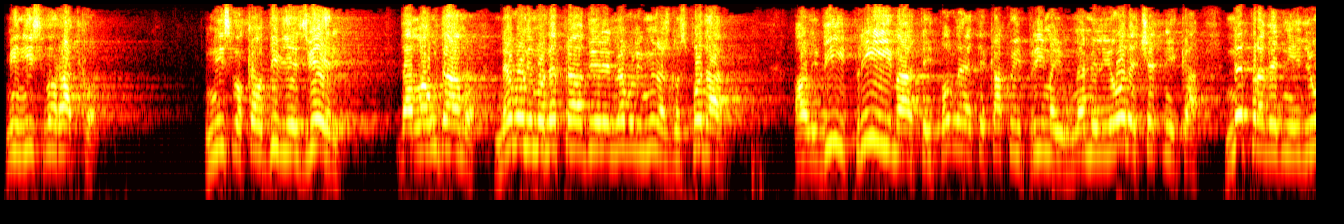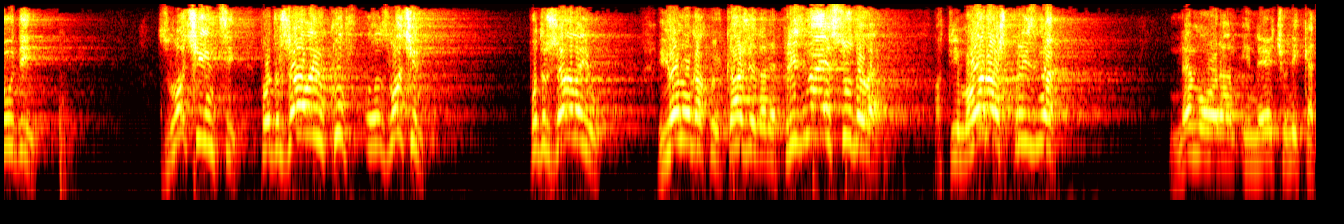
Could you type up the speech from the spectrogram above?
Mi nismo ratko. Nismo kao divlje zvijeri da laudamo. Ne volimo nepravdu jer ne voli ni naš gospodar ali vi primate i pogledajte kako ih primaju na milione četnika, nepravedni ljudi, zločinci, podržavaju kuf, zločin, podržavaju i onoga koji kaže da ne priznaje sudove, a ti moraš priznat, ne moram i neću nikad.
